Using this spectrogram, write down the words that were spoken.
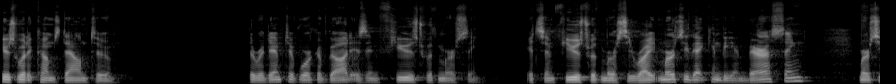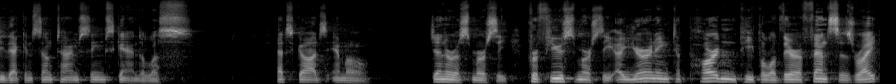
Here's what it comes down to the redemptive work of God is infused with mercy. It's infused with mercy, right? Mercy that can be embarrassing, mercy that can sometimes seem scandalous. That's God's MO. Generous mercy, profuse mercy, a yearning to pardon people of their offenses, right?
